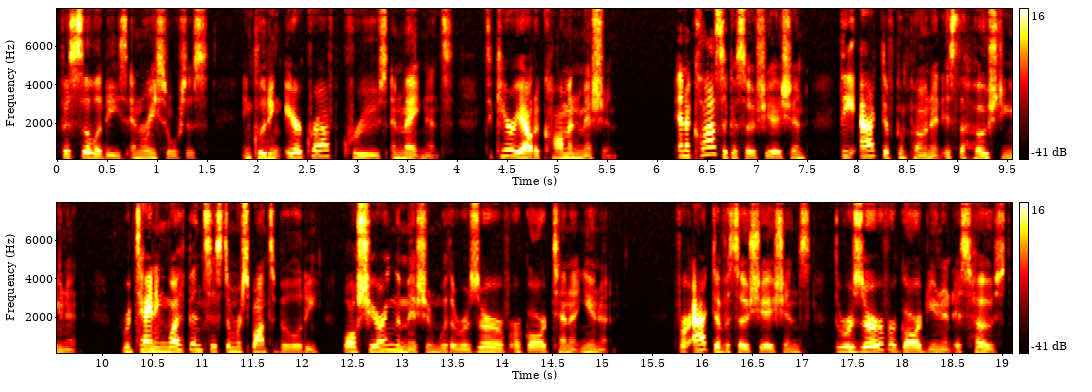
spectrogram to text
facilities, and resources, including aircraft, crews, and maintenance, to carry out a common mission. In a classic association, The active component is the host unit, retaining weapon system responsibility while sharing the mission with a reserve or guard tenant unit. For active associations, the reserve or guard unit is host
